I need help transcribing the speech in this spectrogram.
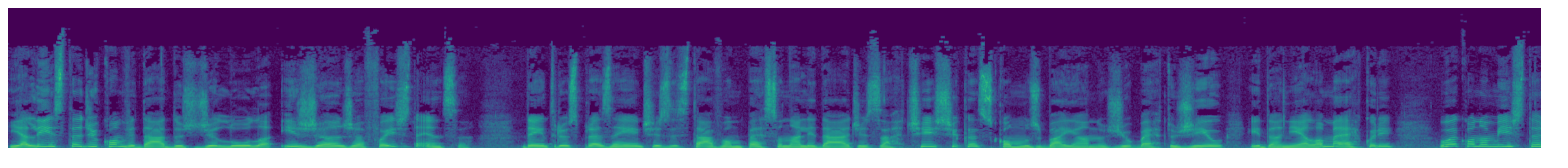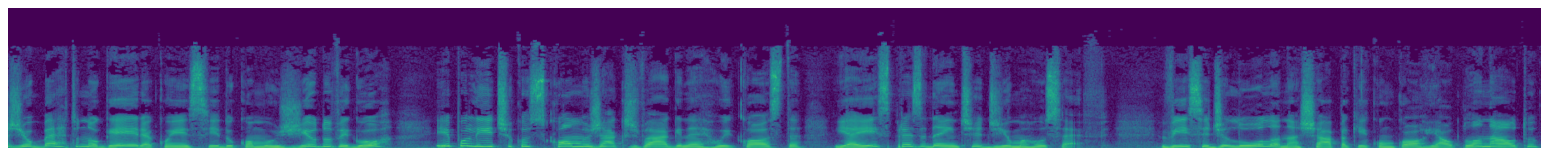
E a lista de convidados de Lula e Janja foi extensa. Dentre os presentes estavam personalidades artísticas como os baianos Gilberto Gil e Daniela Mercury, o economista Gilberto Nogueira, conhecido como Gil do Vigor, e políticos como Jacques Wagner, Rui Costa e a ex-presidente Dilma Rousseff. Vice de Lula na chapa que concorre ao Planalto,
